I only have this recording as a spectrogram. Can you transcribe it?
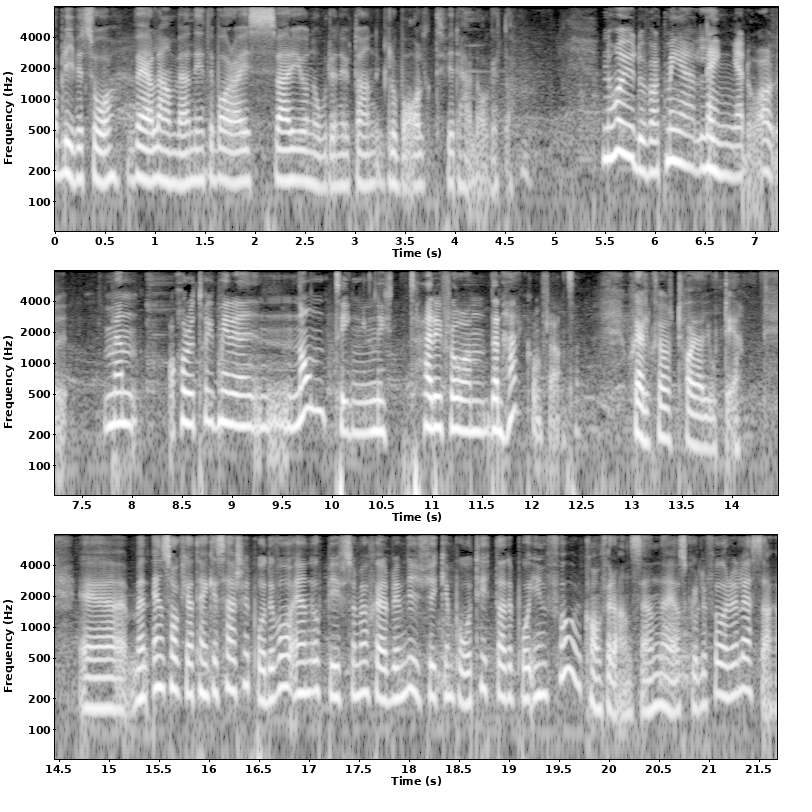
har blivit så väl använd, inte bara i Sverige och Norden utan globalt vid det här laget. Då. Nu har ju du varit med länge då, men har du tagit med dig någonting nytt härifrån den här konferensen? Självklart har jag gjort det. Eh, men en sak jag tänker särskilt på det var en uppgift som jag själv blev nyfiken på och tittade på inför konferensen när jag skulle föreläsa.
